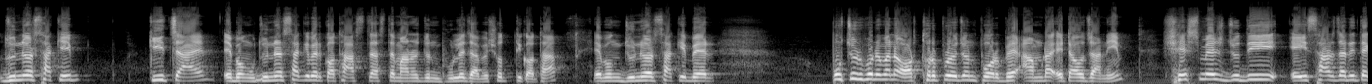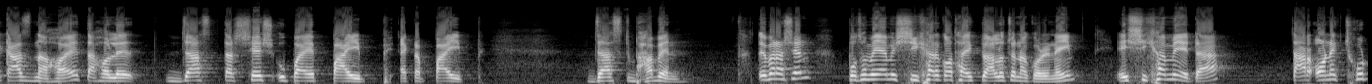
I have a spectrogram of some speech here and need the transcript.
জুনিয়র সাকিব কি চায় এবং জুনিয়র সাকিবের কথা আস্তে আস্তে মানুষজন ভুলে যাবে, সত্যি কথা। এবং জুনিয়র সাকিবের প্রচুর পরিমাণে অর্থর প্রয়োজন পড়বে, আমরা এটাও জানি। শেষমেশ যদি এই সার্জারিতে কাজ না হয়, তাহলে জাস্ট তার শেষ উপায়ে পাইপ একটা পাইপ জাস্ট ভাবেন। তো এবার আসেন প্রথমে আমি শিখার কথা একটু আলোচনা করে নেই। এই শিখা মেয়েটা তার অনেক ছোট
